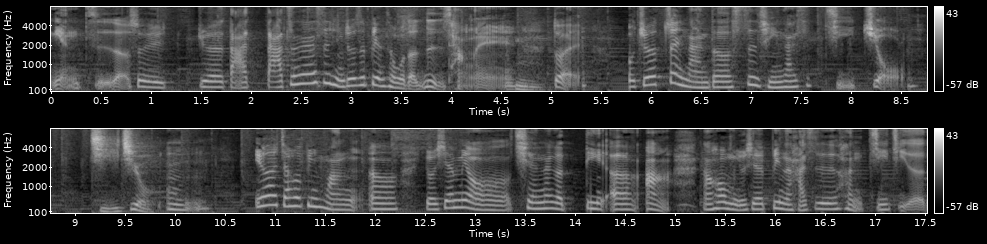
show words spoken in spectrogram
年资了，所以觉得打打针这件事情就是变成我的日常哎、嗯，对，我觉得最难的事情应该是急救。急救，嗯因为加护病房，嗯、有些没有签那个 DNR，然后我们有些病人还是很积极的，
